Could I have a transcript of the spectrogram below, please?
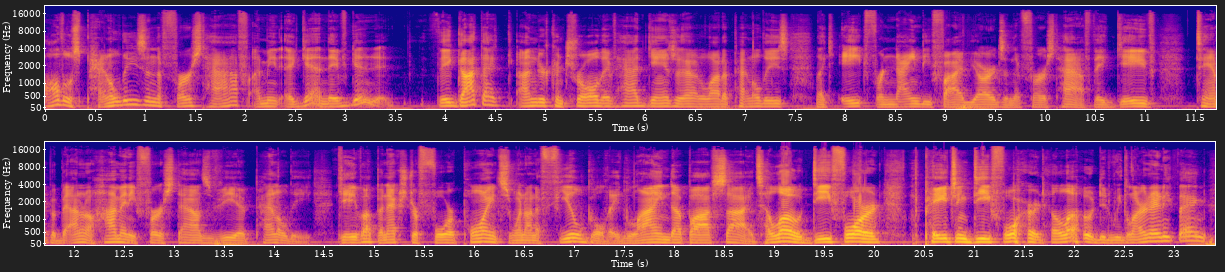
All those penalties in the first half. I mean, again, they've given they got that under control. They've had games without a lot of penalties, like eight for 95 yards in the first half. They gave Tampa Bay, I don't know how many first downs via penalty, gave up an extra four points, went on a field goal. They lined up off sides. Hello, Dee Ford, paging Dee Ford. Hello, did we learn anything?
